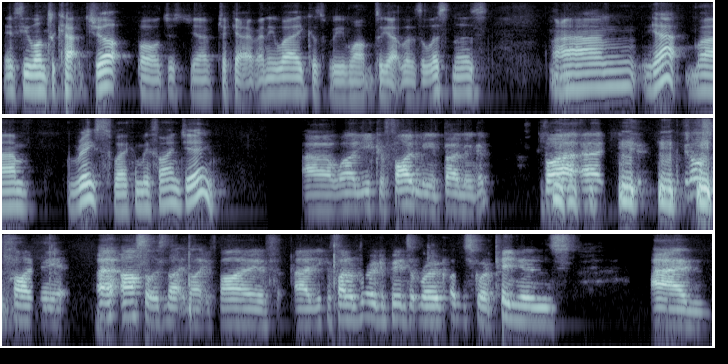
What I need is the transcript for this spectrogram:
if you want to catch up, or just you know check it out anyway because we want to get loads of listeners. And yeah, um, Reese, where can we find you? Uh, well, you can find me in Birmingham, but uh, you, can, you can also find me at uh, Arsenal is 1995. Uh, you can find a Rogue Opinions at Rogue underscore Opinions, and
